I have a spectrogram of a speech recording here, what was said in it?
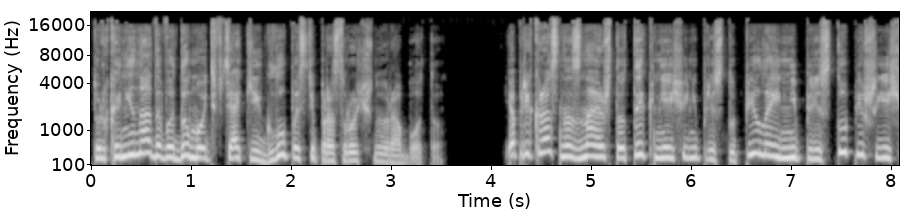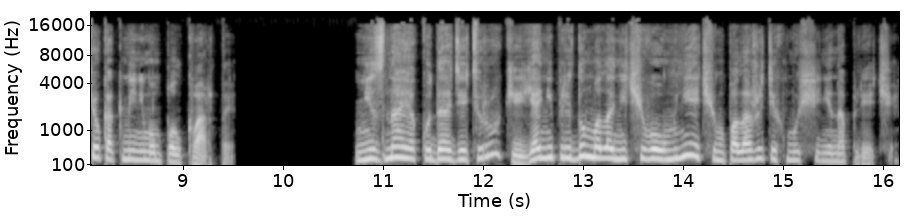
Только не надо выдумывать всякие глупости про срочную работу. Я прекрасно знаю, что ты к ней еще не приступила и не приступишь еще как минимум полкварты. Не зная, куда деть руки, я не придумала ничего умнее, чем положить их мужчине на плечи.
